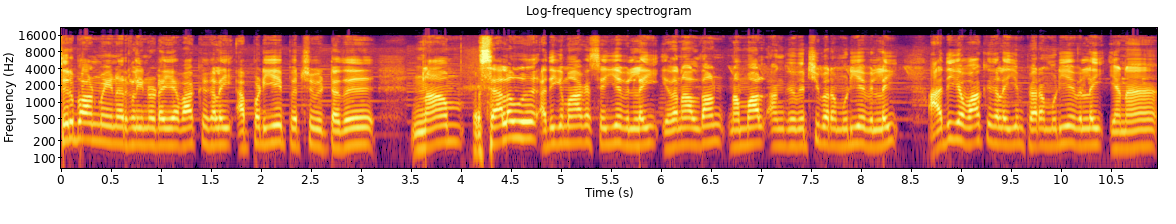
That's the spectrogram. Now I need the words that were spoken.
சிறுபான்மையினர்களினுடைய வாக்குகளை அப்படியே பெற்றுவிட்டது. நாம் செலவு அதிகமாக செய்யவில்லை. இதனால்தான் நம்மால் அங்கு வெற்றி பெற முடியவில்லை. அதிக வாக்குகளையும் பெற முடியவில்லை என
